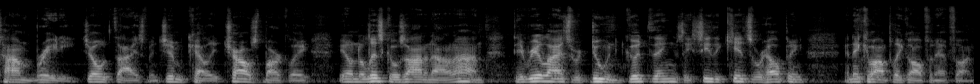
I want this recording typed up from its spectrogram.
Tom Brady, Joe Theismann, Jim Kelly, Charles Barkley, you know, and the list goes on and on and on. They realize we're doing good things. They see the kids we're helping and they come out and play golf and have fun.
